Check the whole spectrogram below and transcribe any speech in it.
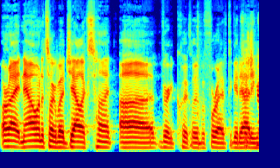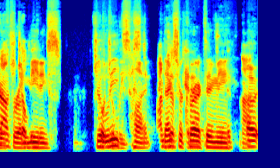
All right, now I want to talk about Jalyx Hunt uh, very quickly before I have to get out of here for a meeting. Hunt. I'm Thanks for kidding. correcting me. Oh,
